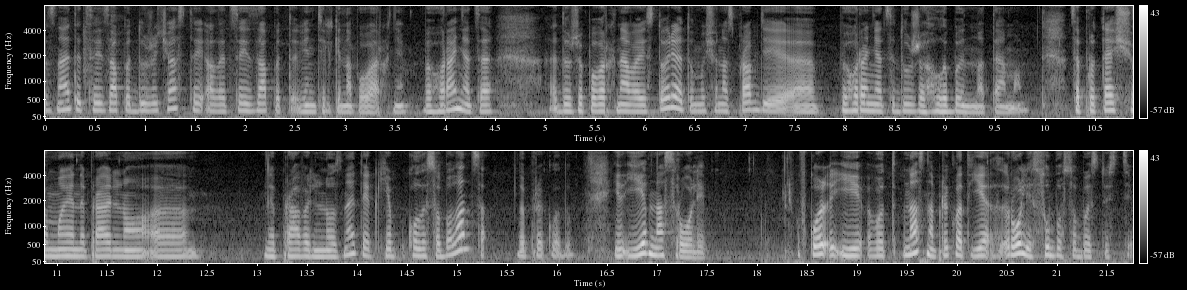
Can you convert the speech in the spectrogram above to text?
знаєте, цей запит дуже частий, але цей запит він тільки на поверхні. Вигорання це дуже поверхнева історія, тому що насправді е, вигорання це дуже глибинна тема. Це про те, що ми неправильно, е, неправильно знаєте, як є колесо баланса, до прикладу, є в нас ролі. І от в нас, наприклад, є ролі субособистості.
